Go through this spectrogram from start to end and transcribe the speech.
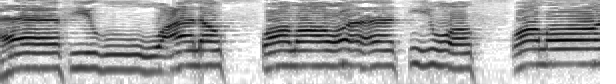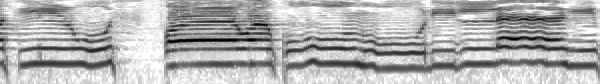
حافظوا على الصلوات والصلاة الوسطى وقوموا لله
